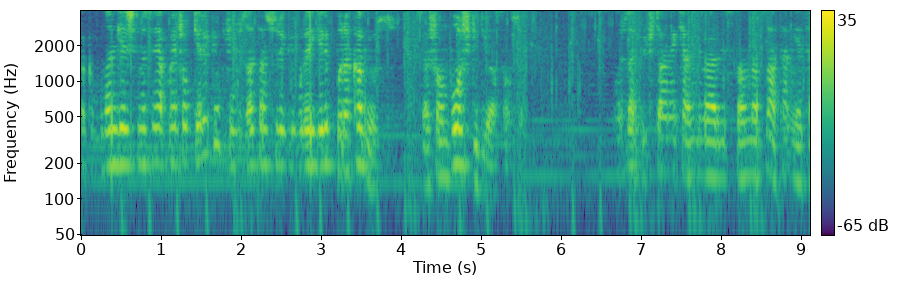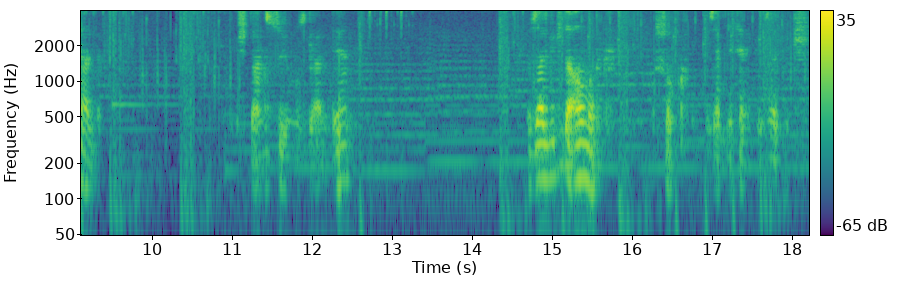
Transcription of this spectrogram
Bakın bunların geliştirmesini yapmaya çok gerek yok çünkü zaten sürekli buraya gelip bırakamıyoruz. Mesela şu an boş gidiyor asansör. O yüzden 3 tane kendi verdiği standart zaten yeterli. 3 tane suyumuz geldi. Özel gücü de almadık. Şok. Özel yetenek, özel güç.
